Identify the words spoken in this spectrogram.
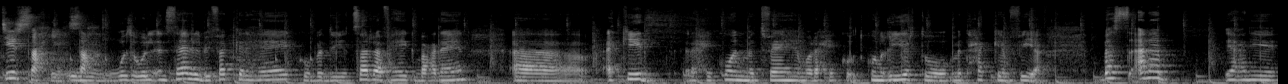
كثير صحيح صح. و- والإنسان اللي بيفكر هيك وبده يتصرف هيك بعدين آه أكيد رح يكون متفاهم ورح يكون تكون غيرته متحكم فيها. بس أنا يعني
